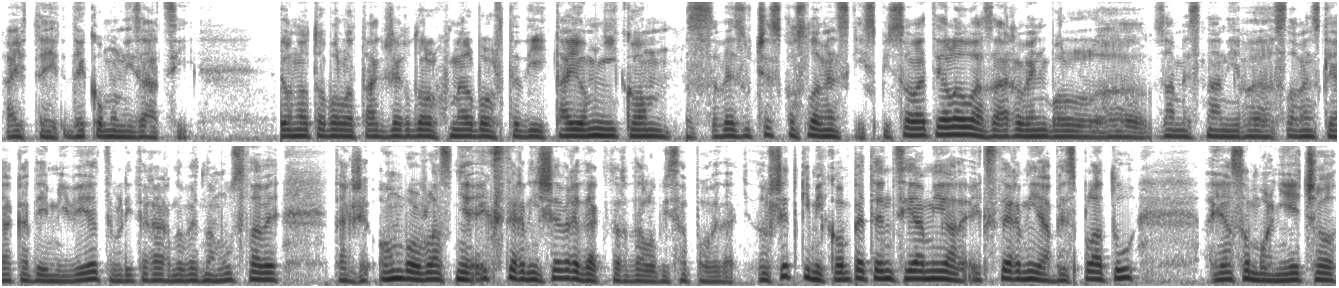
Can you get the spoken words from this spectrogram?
aj v tej dekomunizácii. Ono to bolo tak, že Rudolf Chmel bol vtedy tajomníkom Zväzu československých spisovateľov a zároveň bol e, zamestnaný v Slovenskej akadémii vied v literárno-vednom ústave, takže on bol vlastne externý šéf-redaktor, dalo by sa povedať. So všetkými kompetenciami, ale externý a bez platu. A ja som bol niečo,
